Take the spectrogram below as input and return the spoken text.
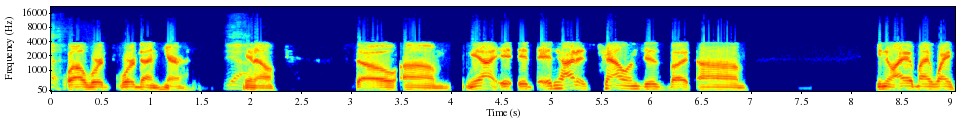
well, we're we're done here. Yeah, you know. So um, yeah, it, it it had its challenges, but um, you know, I have my wife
